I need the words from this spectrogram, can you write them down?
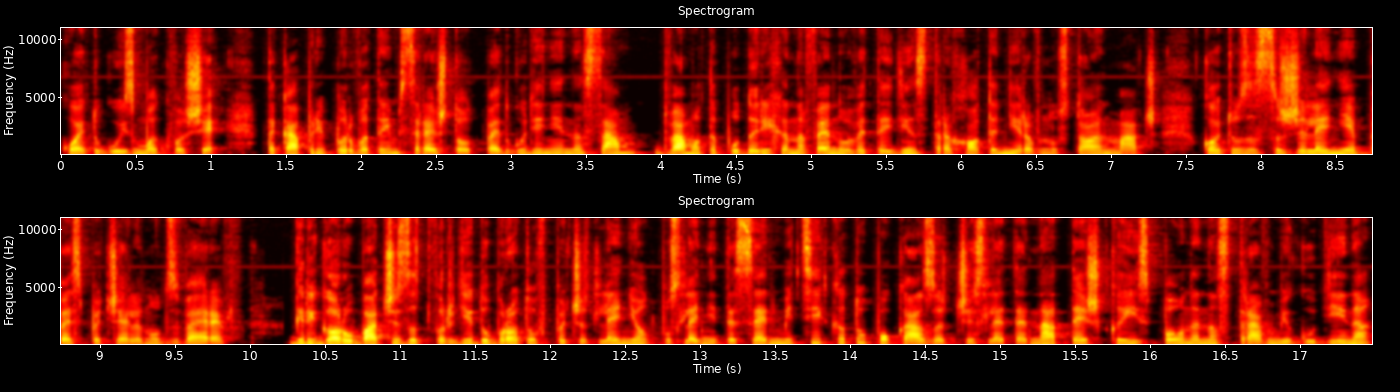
което го измъкваше. Така при първата им среща от 5 години насам, двамата подариха на феновете един страхотен и равностоен матч, който за съжаление бе спечелен от Зверев. Григор обаче затвърди доброто впечатление от последните седмици, като показа, че след една тежка и изпълнена с травми година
